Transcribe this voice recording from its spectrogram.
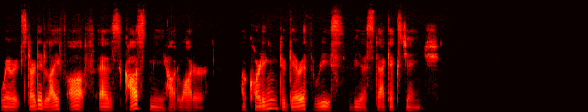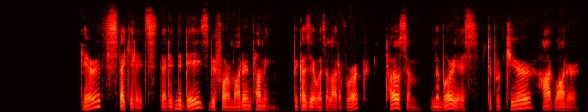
where it started life off as cost me hot water according to Gareth Rees via Stack Exchange. Gareth speculates that in the days before modern plumbing, because it was a lot of work, toilsome, laborious, to procure hot water,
